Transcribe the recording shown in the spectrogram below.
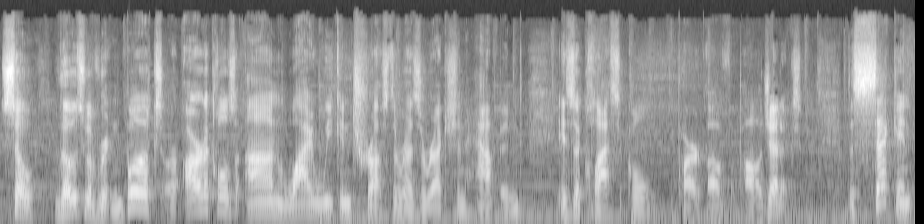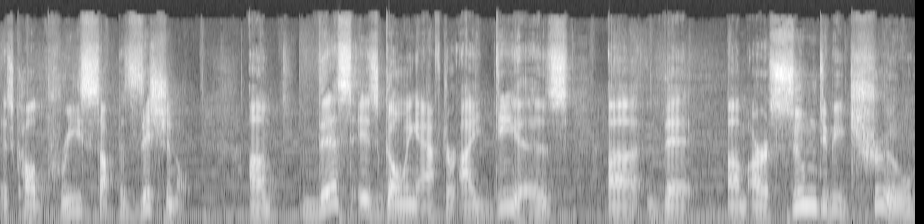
So, those who have written books or articles on why we can trust the resurrection happened is a classical part of apologetics. The second is called presuppositional um, this is going after ideas uh, that um, are assumed to be true,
